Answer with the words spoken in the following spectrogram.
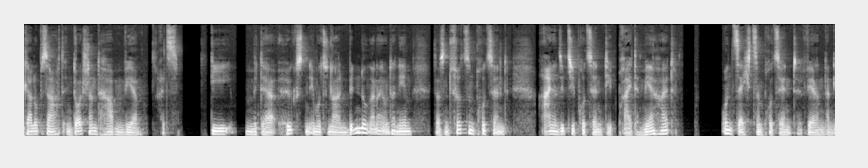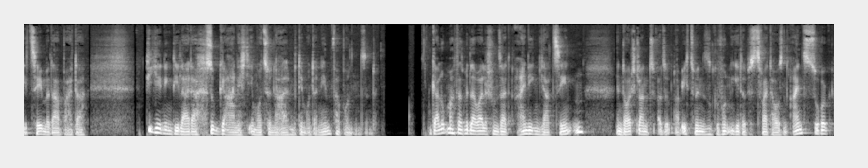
Gallup sagt, in Deutschland haben wir als die mit der höchsten emotionalen Bindung an ein Unternehmen, das sind 14 Prozent, 71 Prozent die breite Mehrheit und 16 Prozent wären dann die C-Mitarbeiter, diejenigen, die leider so gar nicht emotional mit dem Unternehmen verbunden sind. Gallup macht das mittlerweile schon seit einigen Jahrzehnten. In Deutschland, also habe ich zumindest gefunden, geht das bis 2001 zurück.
